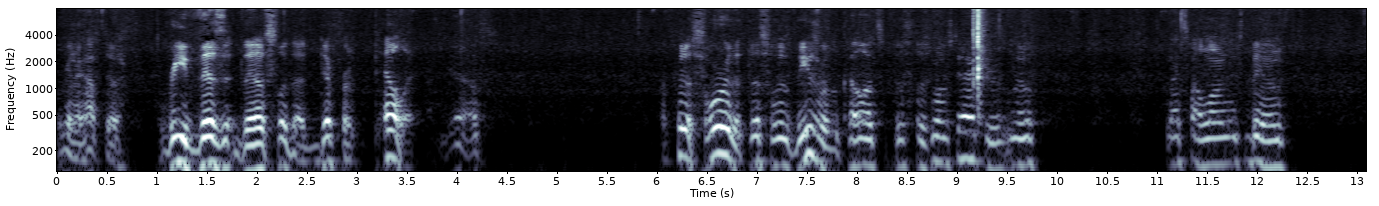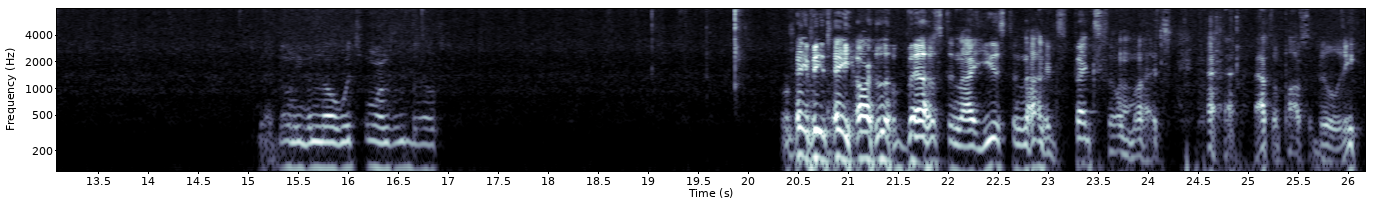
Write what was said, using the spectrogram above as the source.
We're going to have to revisit this with a different pellet, yes. I could have swore that this was these were the pellets this was most accurate with. That's how long it's been. I don't even know which one's are the best. Or maybe they are the best and I used to not expect so much. That's a possibility.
